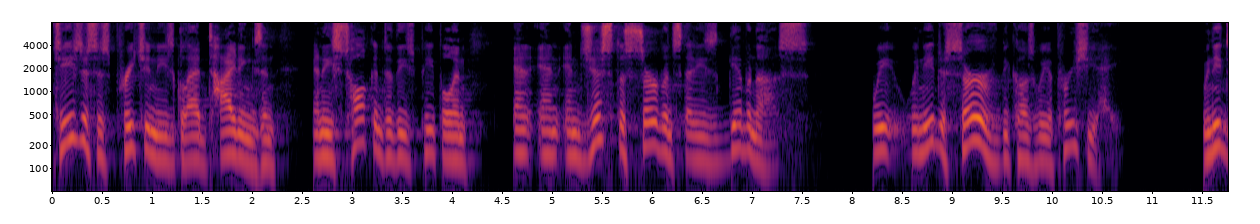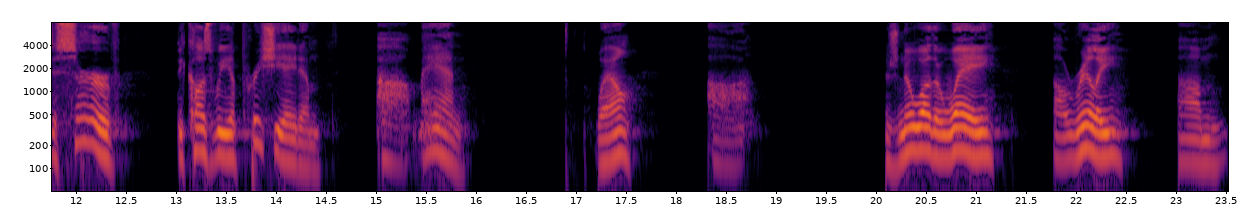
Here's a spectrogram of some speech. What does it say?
Jesus is preaching these glad tidings and, and he's talking to these people. And and, and, and just the servants that He's given us. We, we need to serve because we appreciate. We need to serve because we appreciate Him. Oh, man. Well, uh, there's no other way, uh, really, um,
